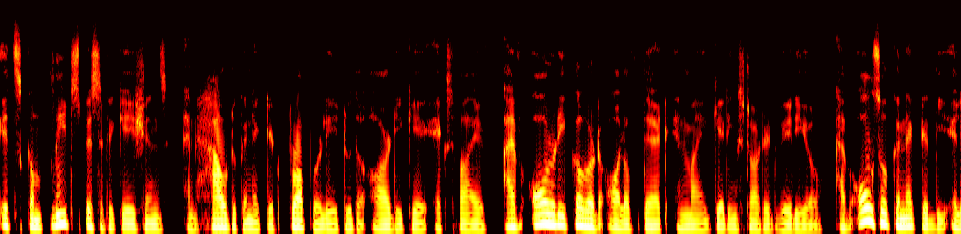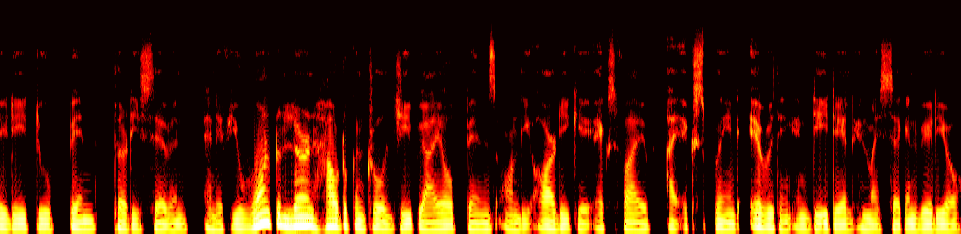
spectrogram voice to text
its complete specifications and how to connect it properly to the RDK X5. I've already covered all of that in my getting started video. I've also connected the LED to pin 37 and if you want to learn how to control GPIO pins on the RDK X5, I explained everything in detail in my second video.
